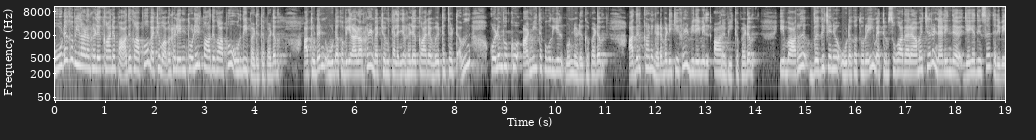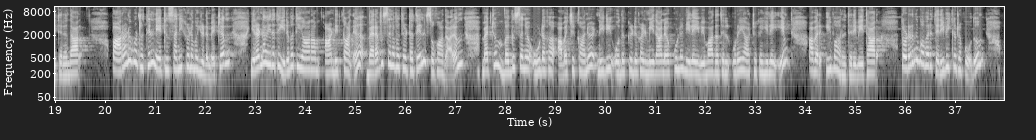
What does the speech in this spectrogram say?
ஊடகவியலாளர்களுக்கான பாதுகாப்பு மற்றும் அவர்களின் தொழில் பாதுகாப்பு உறுதிப்படுத்தப்படும். அத்துடன் ஊடகவியலாளர்கள் மற்றும் கலைஞர்களுக்கான வீட்டுத் திட்டம் கொழும்புக்கு அண்மித்த பகுதியில் முன்னெடுக்கப்படும். அதற்கான நடவடிக்கைகள் விரைவில் ஆரம்பிக்கப்படும். இவ்வாறு வெகுஜன ஊடகத்துறை மற்றும் சுகாதார அமைச்சர் நலிந்த ஜெயதிச தெரிவித்திருந்தார். பாராளுமன்றத்தில் நேற்று சனிக்கிழமை இடம்பெற்ற இரண்டாயிரத்தி இருபத்தி ஆறாம் ஆண்டிற்கான வரவு செலவு திட்டத்தில் சுகாதாரம் மற்றும் வெகுசன ஊடக அமைச்சுக்கான நிதி ஒதுக்கீடுகள் மீதான குழுநிலை விவாதத்தில் உரையாற்றுகையிலேயே அவர் இவ்வாறு தெரிவித்தார். தொடர்ந்தும் அவர் தெரிவிக்கின்ற போது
